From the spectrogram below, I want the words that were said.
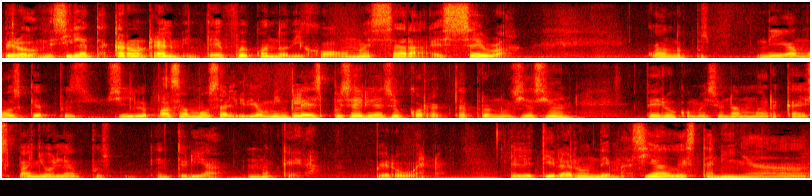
Pero donde sí la atacaron realmente fue cuando dijo, no es Sara, es Sarah. Cuando pues digamos que pues si lo pasamos al idioma inglés pues sería su correcta pronunciación. Pero como es una marca española pues en teoría no queda. Pero bueno, le tiraron demasiado a esta niña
